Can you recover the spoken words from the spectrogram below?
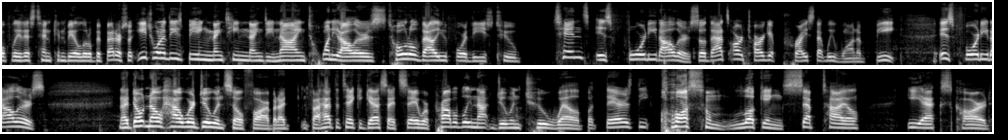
Hopefully this tin can be a little bit better. So each one of these being $19.99, $20. Total value for these two tins is $40. So that's our target price that we want to beat is $40. And I don't know how we're doing so far, but I, if I had to take a guess, I'd say we're probably not doing too well. But there's the awesome looking Sceptile EX card.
